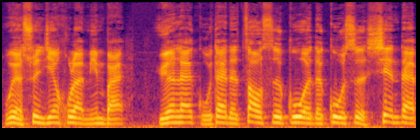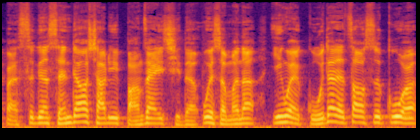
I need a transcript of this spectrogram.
我也瞬间忽然明白，原来古代的赵氏孤儿的故事，现代版是跟《神雕侠侣》绑在一起的。为什么呢？因为古代的赵氏孤儿，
